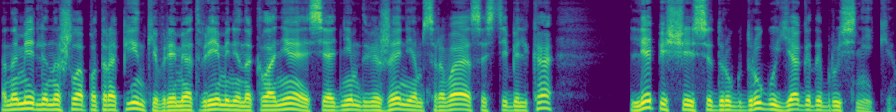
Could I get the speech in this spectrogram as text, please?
Она медленно шла по тропинке, время от времени наклоняясь и одним движением срывая со стебелька лепящиеся друг к другу ягоды брусники.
